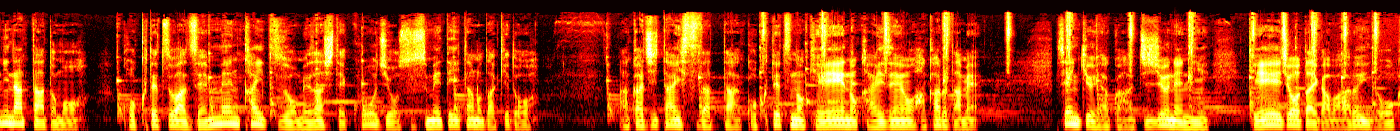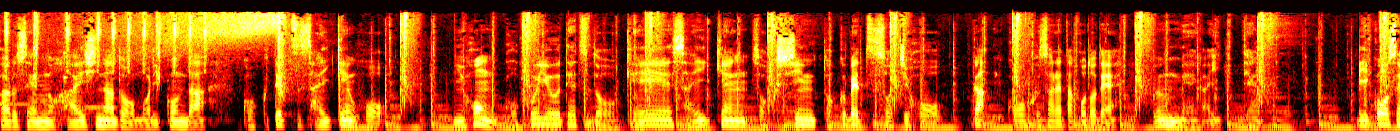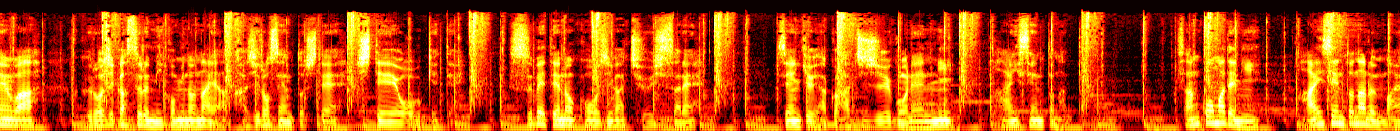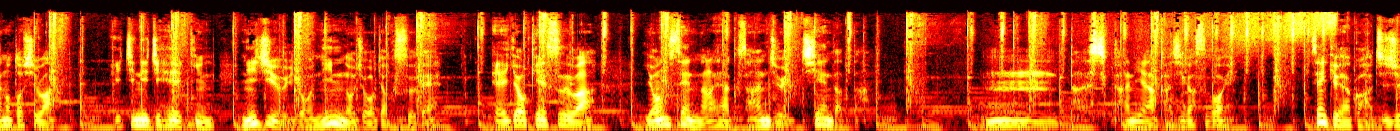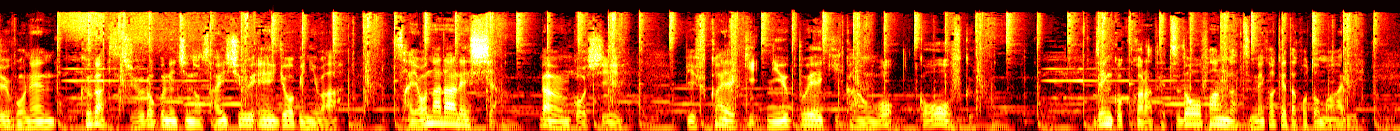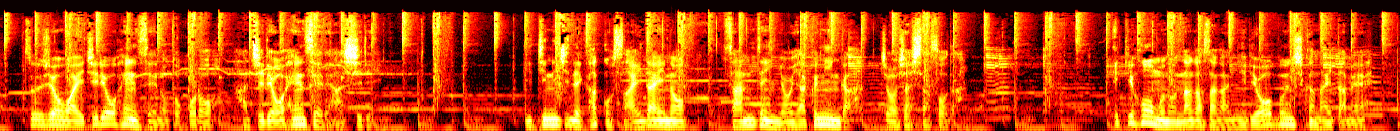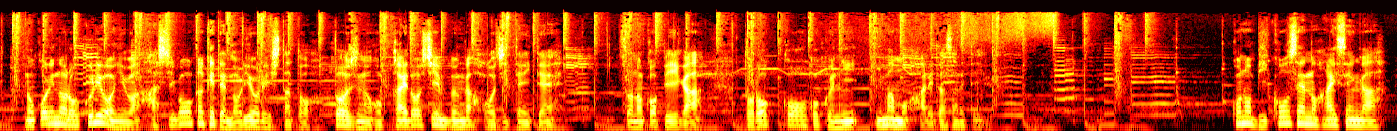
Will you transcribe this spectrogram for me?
になった後も国鉄は全面開通を目指して工事を進めていたのだけど赤字体質だった国鉄の経営の改善を図るため1980年に経営状態が悪いローカル線の廃止などを盛り込んだ国鉄再建法。日本国有鉄道経営再建促進特別措置法が交付されたことで運命が一転。美高線は黒字化する見込みのない赤字路線として指定を受けて全ての工事が中止され1985年に廃線となった。参考までに廃線となる前の年は1日平均24人の乗客数で営業係数は4731円だった。うーん確かに赤字がすごい。1985年9月16日の最終営業日にはさよなら列車が運行し美深駅ニュープ駅間を5往復。全国から鉄道ファンが詰めかけたこともあり通常は1両編成のところ8両編成で走り1日で過去最大の3400人が乗車したそうだ。駅ホームの長さが2両分しかないため残りの6両にははしごをかけて乗り降りしたと当時の北海道新聞が報じていてそのコピーがトロッコ王国に今も張り出されている。この美光線の廃線が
